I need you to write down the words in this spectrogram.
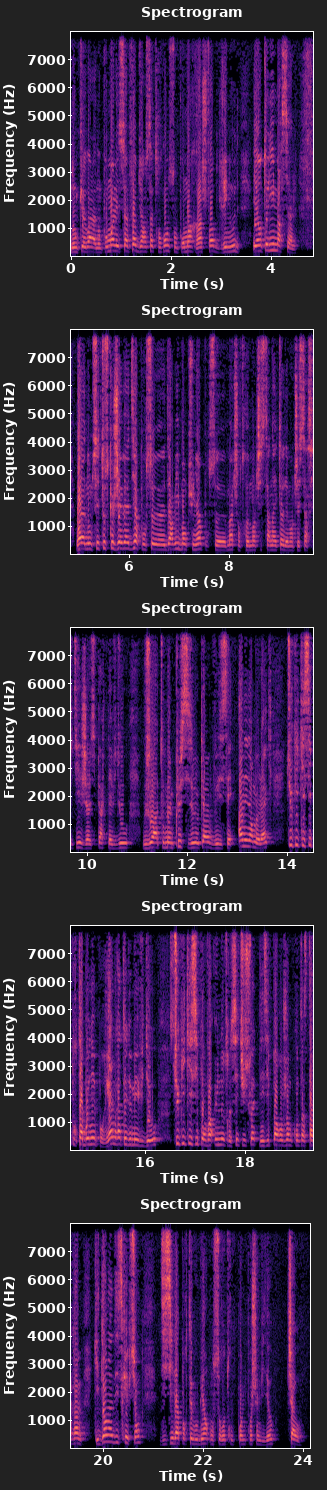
Donc euh, voilà, donc pour moi les seuls flops durant cette rencontre sont pour moi Rashford, Greenwood et Anthony Martial. Voilà, donc c'est tout ce que j'avais à dire pour ce derby bancunien, pour ce match entre Manchester United et Manchester City. J'espère que la vidéo vous aura tout de même plus. Si c'est le cas, vous laissez un énorme like. Tu cliques ici pour t'abonner pour rien rater de mes vidéos. Tu cliques ici pour voir une autre si tu souhaites. N'hésite pas à rejoindre mon compte Instagram qui est dans la description. D'ici là, portez-vous bien. On se retrouve pour une prochaine vidéo. Ciao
